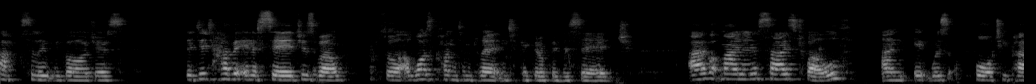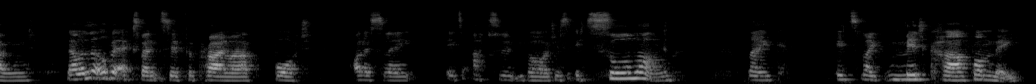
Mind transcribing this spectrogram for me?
absolutely gorgeous. They did have it in a sage as well, so I was contemplating to pick it up in the sage. I got mine in a size 12 and it was £40. Now a little bit expensive for Primark, but honestly, it's absolutely gorgeous. It's so long, like it's like mid-calf on me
